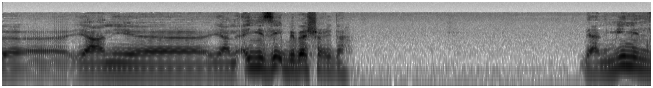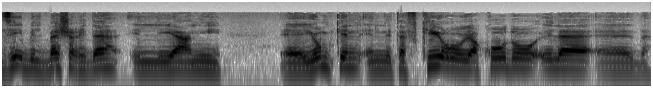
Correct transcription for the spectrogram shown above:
آه، يعني آه، يعني أي ذئب بشري ده. يعني مين الذئب البشري ده اللي يعني يمكن إن تفكيره يقوده إلى ده؟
